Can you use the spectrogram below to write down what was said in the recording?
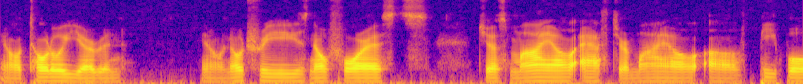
you know, totally urban. You know, no trees, no forests, just mile after mile of people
